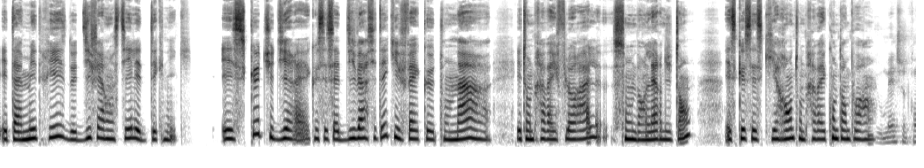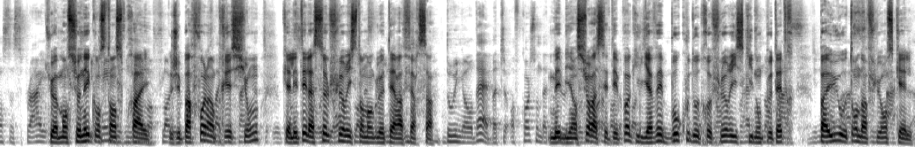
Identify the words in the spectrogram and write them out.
et ta maîtrise de différents styles et de techniques. Est-ce que tu dirais que c'est cette diversité qui fait que ton art et ton travail floral sont dans l'air du temps? Est-ce que c'est ce qui rend ton travail contemporain? Tu as mentionné Constance Spry. J'ai parfois l'impression qu'elle était la seule fleuriste en Angleterre à faire ça. Mais bien sûr, à cette époque, il y avait beaucoup d'autres fleuristes qui n'ont peut-être pas eu autant d'influence qu'elle.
